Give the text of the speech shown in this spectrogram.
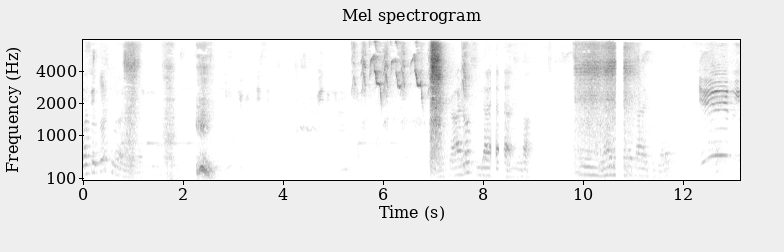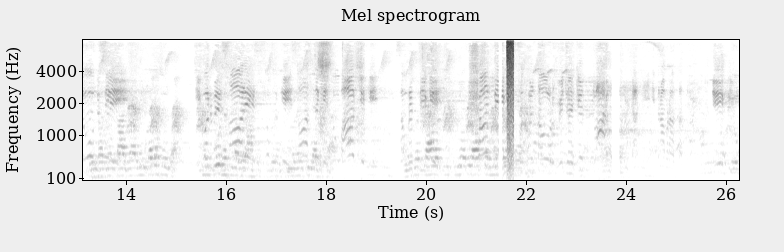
मैं सोचो एक किलो लाएगा। चलो सीधा सीधा। एक योग से जीवन में सारे सुख के स्वास्थ्य के सौभाग्य के शांति सफलता और विजय के द्वार खुल जाते हैं इतना बड़ा तत्व एक योग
